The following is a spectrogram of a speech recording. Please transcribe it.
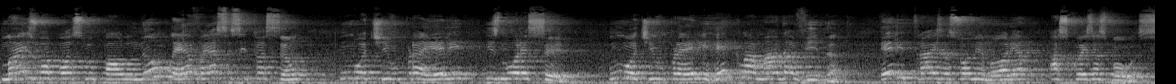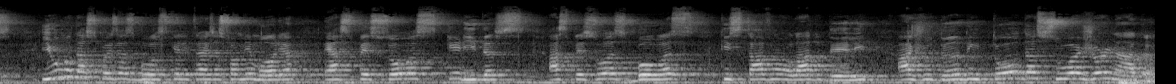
Mas o apóstolo Paulo não leva essa situação um motivo para ele esmorecer, um motivo para ele reclamar da vida ele traz à sua memória as coisas boas. E uma das coisas boas que ele traz à sua memória é as pessoas queridas, as pessoas boas que estavam ao lado dele, ajudando em toda a sua jornada.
